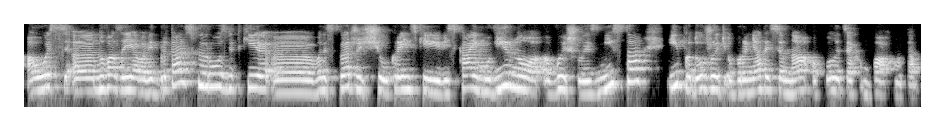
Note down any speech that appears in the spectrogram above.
А ось е, нова заява від британської розвідки. Е, вони стверджують, що українські війська ймовірно вийшли з міста і продовжують оборонятися на околицях Бахмута.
